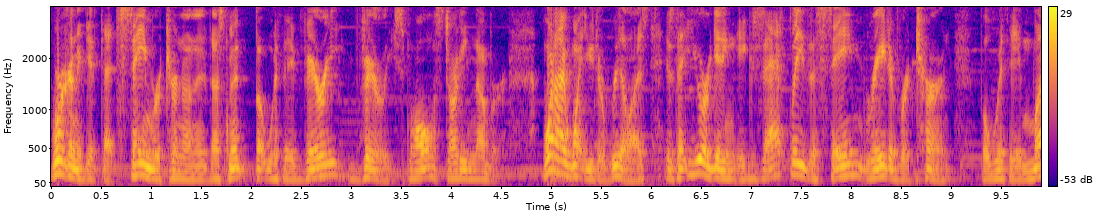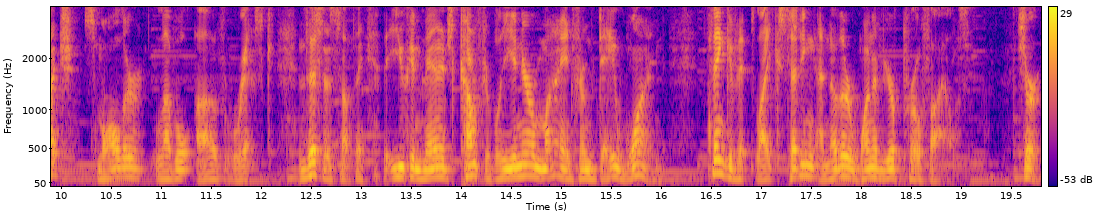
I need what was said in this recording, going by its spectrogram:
We're going to get that same return on investment, but with a very, very small starting number. What I want you to realize is that you are getting exactly the same rate of return, but with a much smaller level of risk. This is something that you can manage comfortably in your mind from day one. Think of it like setting another one of your profiles. Sure,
